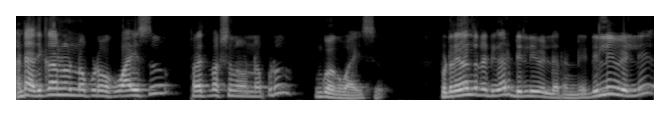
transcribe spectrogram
అంటే అధికారంలో ఉన్నప్పుడు ఒక వాయిస్ ప్రతిపక్షంలో ఉన్నప్పుడు ఇంకొక వాయిస్. ఇప్పుడు రేవంత్ రెడ్డి గారు ఢిల్లీ వెళ్ళారండి. ఢిల్లీ వెళ్ళి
